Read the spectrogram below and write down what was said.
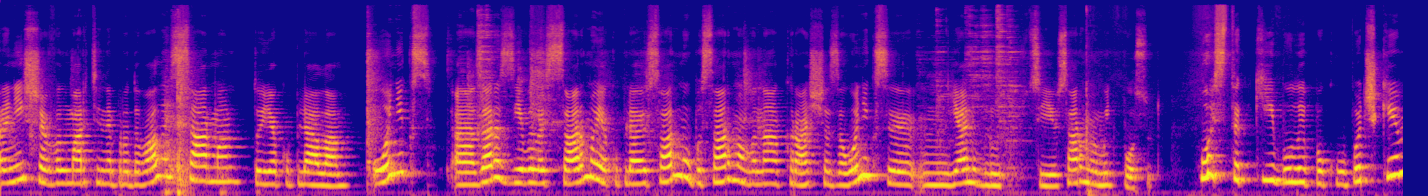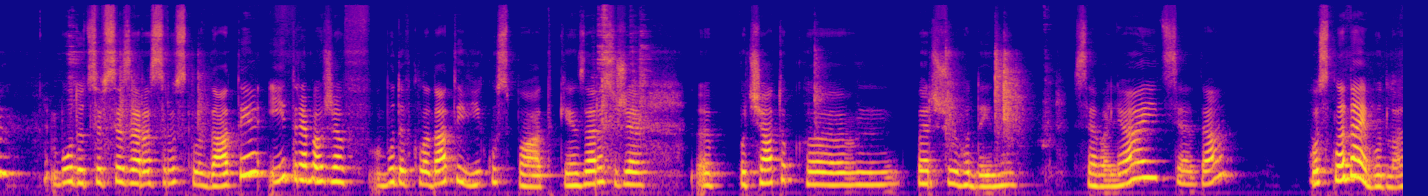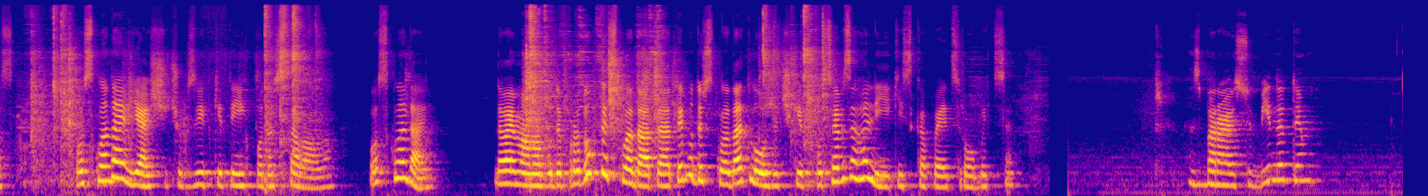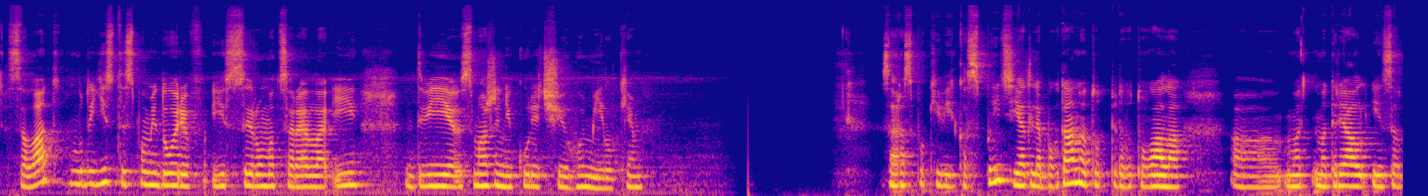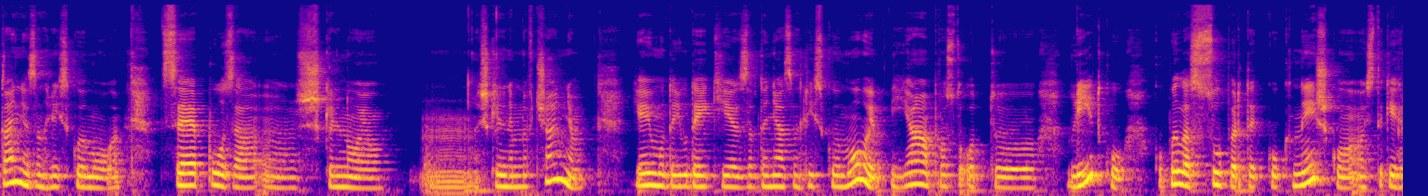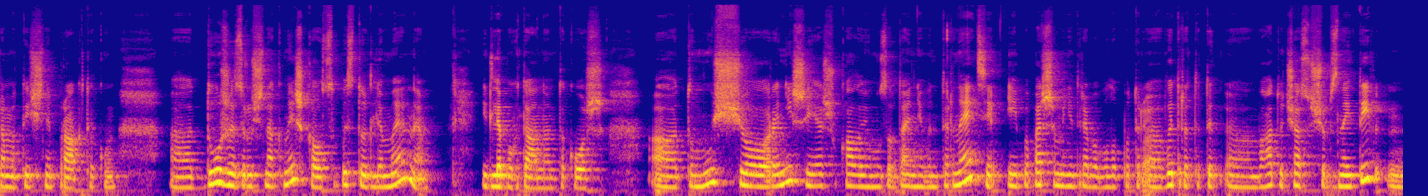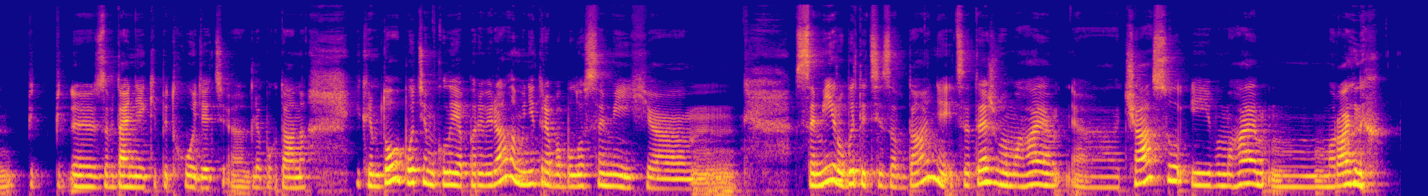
раніше в Велмарті не продавалась сарма, то я купляла Онікс. А зараз з'явилась сарма. Я купляю сарму, бо сарма вона краща за Онікс. Я люблю цією сармою мить посуд. Ось такі були покупочки. Буду це все зараз розкладати, і треба вже буде вкладати віку спадки. Зараз вже е, початок е, першої години. Все валяється, так? Поскладай, будь ласка. Поскладай в ящичок, звідки ти їх подоставала. Поскладай. Давай мама буде продукти складати, а ти будеш складати ложечки, бо це взагалі якийсь капець робиться. Збираюсь обідати. Салат буду їсти з помідорів і з сиру моцарелла і дві смажені курячі гомілки. Зараз, поки Віка спить, я для Богдана тут підготувала матеріал і завдання з англійської мови. Це поза е, шкільною, шкільним навчанням. Я йому даю деякі завдання з англійської мови, і я просто от е, влітку купила супер таку книжку, ось такий граматичний практикум. Е, Дуже зручна книжка, особисто для мене і для Богдана також. Тому що раніше я шукала йому завдання в інтернеті, і, по-перше, мені треба було потр- витратити е, багато часу, щоб знайти е, завдання, які підходять е, для Богдана. І крім того, потім, коли я перевіряла, мені треба було самій, е, самій робити ці завдання, і це теж вимагає е, часу і вимагає моральних.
